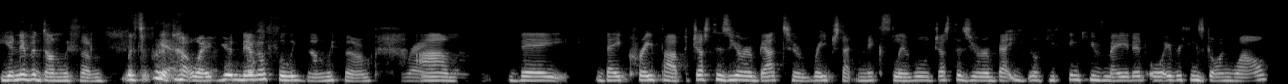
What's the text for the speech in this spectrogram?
you're never done with them. Let's put yeah. it that way. You're never fully done with them. Right. Um they they creep up just as you're about to reach that next level, just as you're about you like you think you've made it or everything's going well,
